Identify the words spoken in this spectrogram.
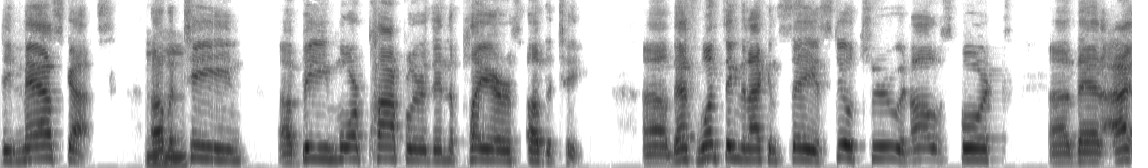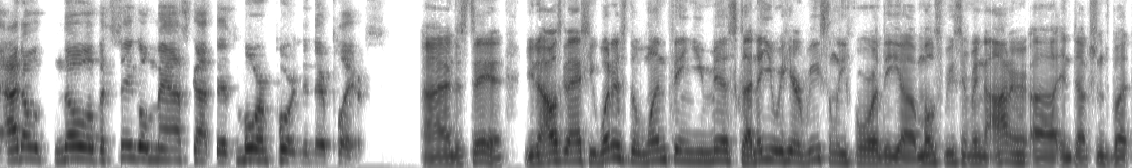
the mascots mm-hmm. of a mm-hmm. team uh, being more popular than the players of the team. Uh, that's one thing that I can say is still true in all of sports. Uh, that I, I don't know of a single mascot that's more important than their players. I understand. You know, I was going to ask you, what is the one thing you missed? Because I know you were here recently for the uh, most recent Ring of Honor uh, inductions, but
